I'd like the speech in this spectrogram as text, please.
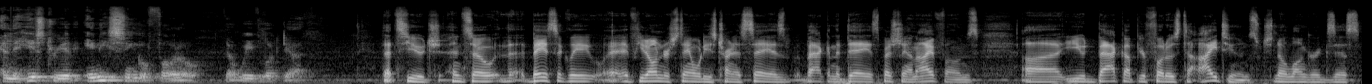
and the history of any single photo that we've looked at. That's huge. And so basically, if you don't understand what he's trying to say, is back in the day, especially on iPhones, uh, you'd back up your photos to iTunes, which no longer exists,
